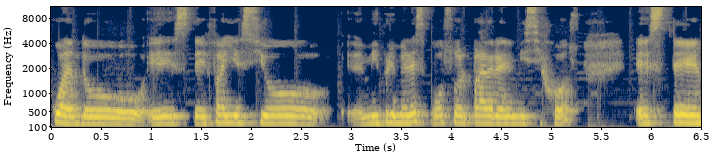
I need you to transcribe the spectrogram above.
cuando este, falleció mi primer esposo, el padre de mis hijos, este,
